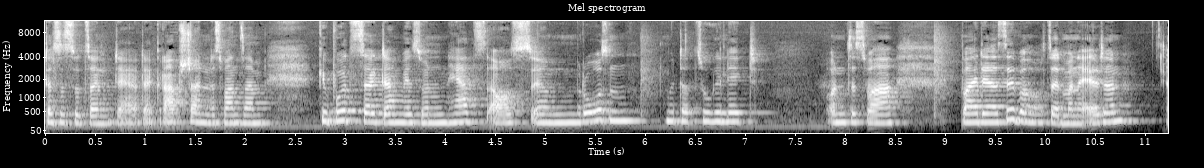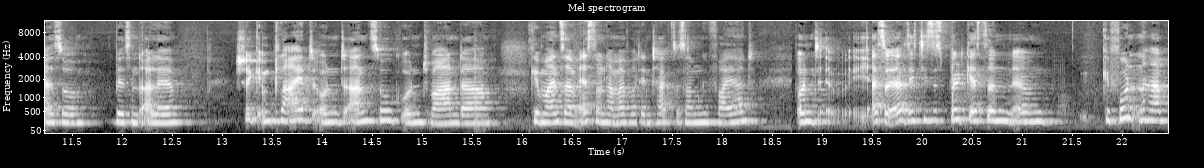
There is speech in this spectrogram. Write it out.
Das ist sozusagen der, der Grabstein. Das war an seinem Geburtstag. Da haben wir so ein Herz aus ähm, Rosen mit dazugelegt. Und das war bei der Silberhochzeit meiner Eltern. Also wir sind alle schick im Kleid und Anzug und waren da gemeinsam essen und haben einfach den Tag zusammen gefeiert. Und äh, also als ich dieses Bild gestern ähm, gefunden habe,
